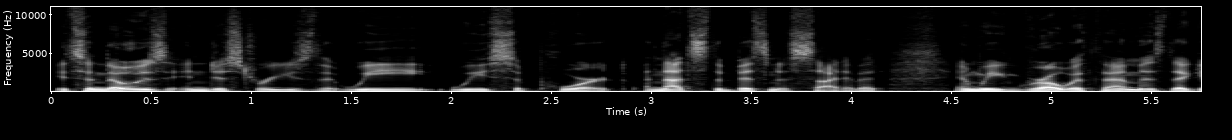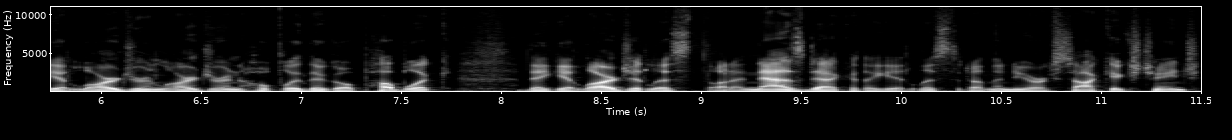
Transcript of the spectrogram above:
It's in those industries that we we support, and that's the business side of it. And we grow with them as they get larger and larger, and hopefully they go public. They get larger, listed on a Nasdaq, or they get listed on the New York Stock Exchange.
